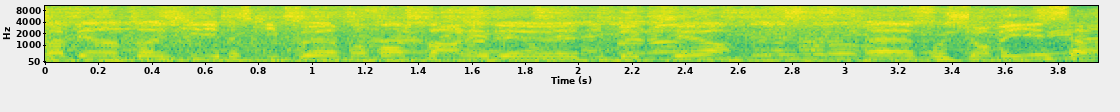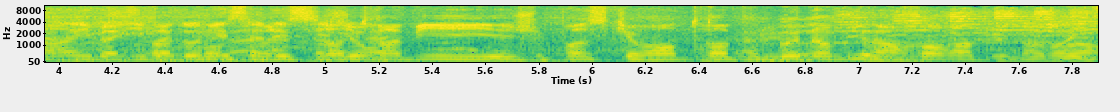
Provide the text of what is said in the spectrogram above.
Pas bien entendu ce qu'il dit parce qu'il peut à un moment parler de- du bunker. Euh, faut surveiller ça. hein. Il va, il va donner sa décision. Notre ami, je pense qu'il rentrera Un plus. Non. Non, non, il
